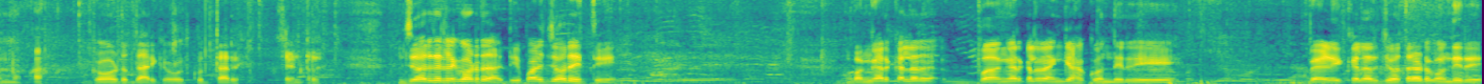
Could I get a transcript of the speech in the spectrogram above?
ನಮ್ಮ ಗೌಡ್ರ ದಾರಿಗೆ ಹೋಗಿ ಕೂತಾರೆ ಸೆಂಟ್ರ್ ಜೋರದಿಲ್ಲ ಗೌಡ್ರ, ದೀಪಾವಳಿ ಜೋರು ಐತಿ. ಬಂಗಾರ ಕಲರ್ ಬಂಗಾರ ಕಲರ್ ಹಂಗೆ ಹಾಕೊಂಡಿರಿ ಬೆಳ್ಳಿ ಕಲರ್ ಜೋತ್ರ ಇಟ್ಕೊಂಡಿರಿ.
